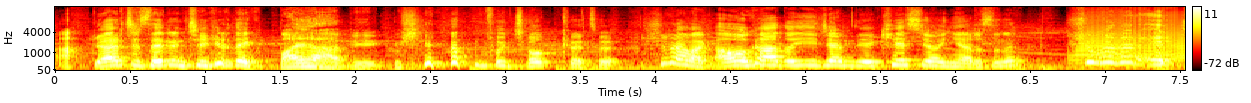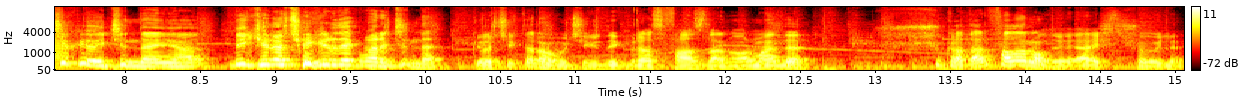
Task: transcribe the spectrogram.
Gerçi senin çekirdek bayağı büyükmüş. bu çok kötü. Şuna bak avokado yiyeceğim diye kesiyorsun yarısını. Şu kadar et çıkıyor içinden ya. Bir kilo çekirdek var içinde. Gerçekten ama bu çekirdek biraz fazla. Normalde şu kadar falan oluyor ya işte şöyle.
